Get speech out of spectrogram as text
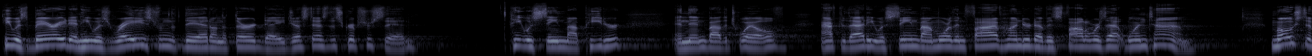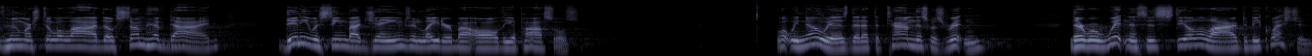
He was buried and he was raised from the dead on the third day, just as the scripture said. He was seen by Peter and then by the twelve. After that, he was seen by more than 500 of his followers at one time, most of whom are still alive, though some have died. Then he was seen by James and later by all the apostles. What we know is that at the time this was written, there were witnesses still alive to be questioned.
